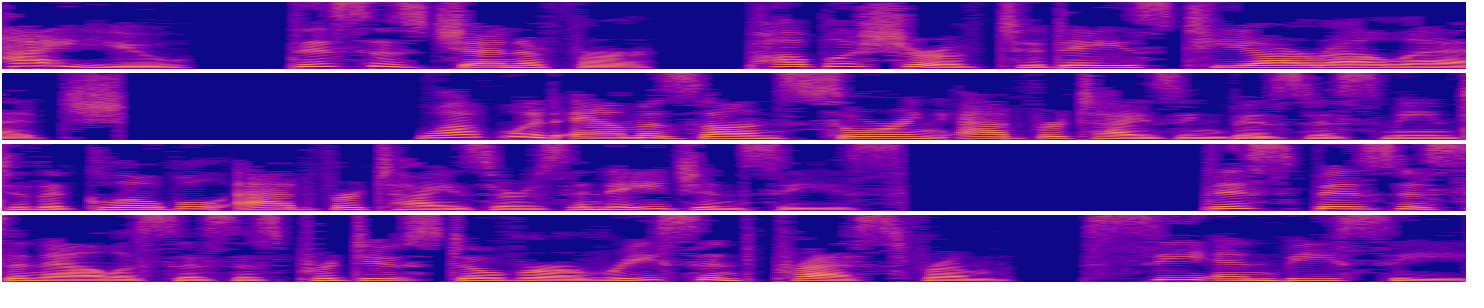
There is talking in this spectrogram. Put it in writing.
Hi you, this is Jennifer, publisher of today's TRL Edge. What would Amazon's soaring advertising business mean to the global advertisers and agencies? This business analysis is produced over a recent press from CNBC.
